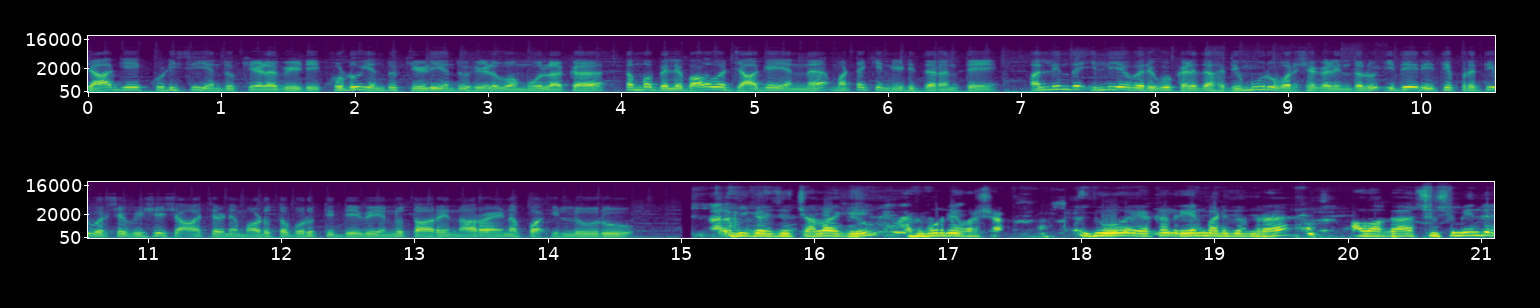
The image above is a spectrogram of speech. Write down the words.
ಜಾಗೆ ಕೊಡಿಸಿ ಎಂದು ಕೇಳಬೇಡಿ, ಕೊಡು ಎಂದು ಕೇಳಿ ಎಂದು ಹೇಳುವ ಮೂಲಕ ತಮ್ಮ ಬೆಲೆಬಾಳುವ ಜಾಗೆಯನ್ನ ಮಠಕ್ಕೆ ನೀಡಿದ್ದರಂತೆ. ಅಲ್ಲಿಂದ ಇಲ್ಲಿಯವರೆಗೂ ಕಳೆದ ಹದಿಮೂರು ವರ್ಷಗಳಿಂದಲೂ ಇದೇ ರೀತಿ ಪ್ರತಿ ವರ್ಷ ವಿಶೇಷ ಆಚರಣೆ ಮಾಡುತ್ತಾ ಬರುತ್ತಿದ್ದೇವೆ ಎನ್ನುತ್ತಾರೆ ನಾರಾಯಣಪ್ಪ ಇಲ್ಲೂರು. ಈಗ ಇದು ಚಾಲಾಗಿ ಹದಿಮೂರನೇ ವರ್ಷ. ಇದು ಯಾಕಂದ್ರೆ ಏನ್ ಮಾಡಿದ್ವಿ ಅಂದ್ರ, ಅವಾಗ ಸುಷಮೇಂದ್ರ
